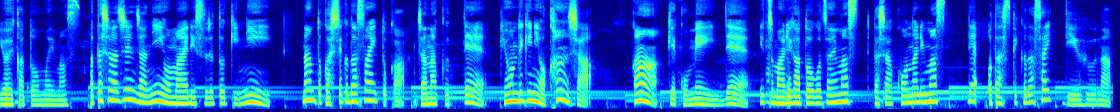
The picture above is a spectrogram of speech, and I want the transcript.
良いかと思います。私は神社にお参りするときに、何とかしてくださいとかじゃなくて、基本的には感謝が結構メインで、いつもありがとうございます。私はこうなります。で、お助けくださいっていう風な、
